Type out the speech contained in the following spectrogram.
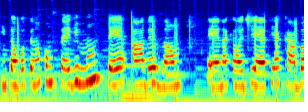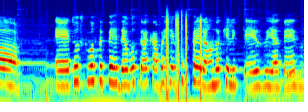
então você não consegue manter a adesão é, naquela dieta e acaba é, tudo que você perdeu você acaba recuperando aquele peso e às vezes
